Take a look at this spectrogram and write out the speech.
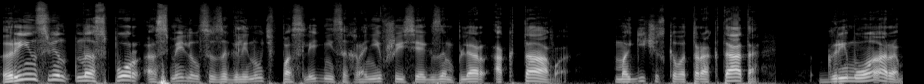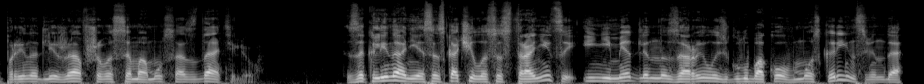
Ринсвинд на спор осмелился заглянуть в последний сохранившийся экземпляр «Октава» магического трактата, гримуара, принадлежавшего самому создателю. Заклинание соскочило со страницы и немедленно зарылось глубоко в мозг Ринсвинда,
